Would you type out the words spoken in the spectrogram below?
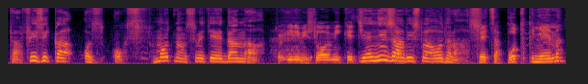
tá fyzika o, o hmotnom svete je daná. To inými slovami, keď je nezávislá sa, od nás. Keď sa potknem,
